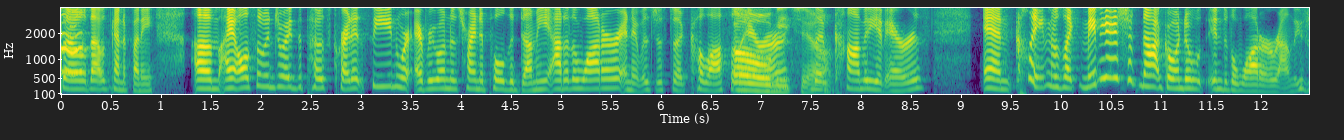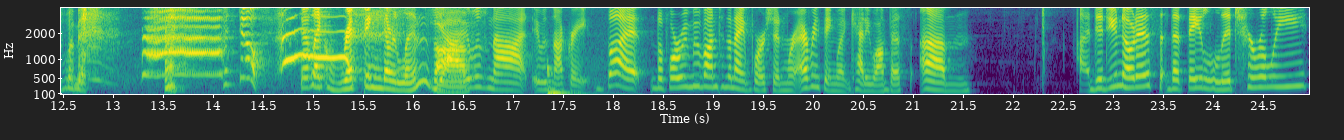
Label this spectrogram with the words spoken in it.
so that was kind of funny. Um, I also enjoyed the post credit scene where everyone was trying to pull the dummy out of the water, and it was just a colossal Oh, error. me too. The comedy of errors. And Clayton was like, maybe I should not go into into the water around these women. no they're like ripping their limbs yeah, off it was not it was not great. But before we move on to the night portion where everything went cattywampus, um uh, did you notice that they literally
